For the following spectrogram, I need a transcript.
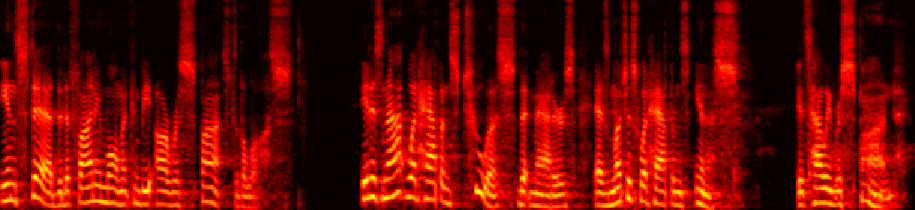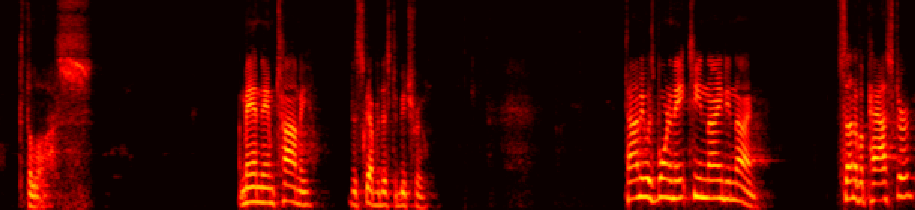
Instead, the defining moment can be our response to the loss. It is not what happens to us that matters as much as what happens in us. It's how we respond to the loss. A man named Tommy discovered this to be true. Tommy was born in 1899, son of a pastor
